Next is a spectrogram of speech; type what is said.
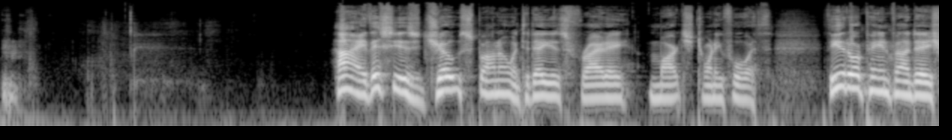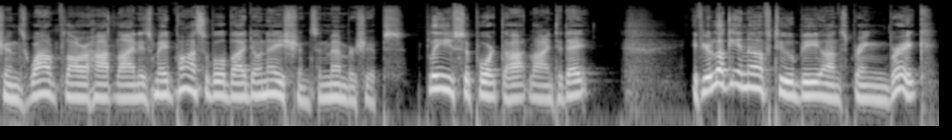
Hi, this is Joe Spano, and today is Friday, March 24th. Theodore Payne Foundation's Wildflower Hotline is made possible by donations and memberships. Please support the hotline today. If you're lucky enough to be on spring break,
